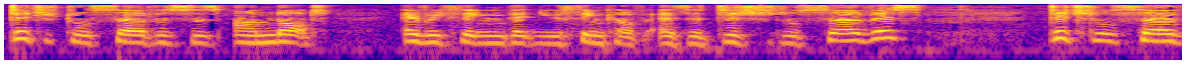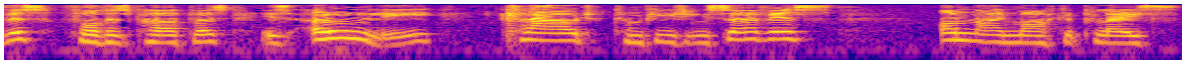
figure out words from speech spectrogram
digital services are not everything that you think of as a digital service. Digital service for this purpose is only cloud computing service, online marketplace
